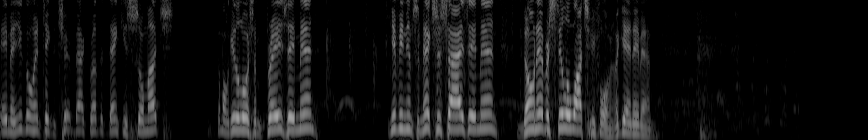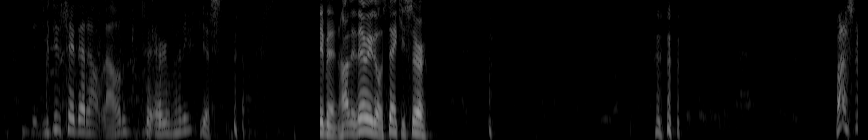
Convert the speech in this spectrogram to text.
Amen. You go ahead and take the chair back, brother. Thank you so much. Come on, give the Lord some praise. Amen. Giving him some exercise. Amen. Don't ever steal a watch before. him. Again, amen. Did you just say that out loud to everybody? Yes. amen. Holly, There he goes. Thank you, sir. Pastor.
